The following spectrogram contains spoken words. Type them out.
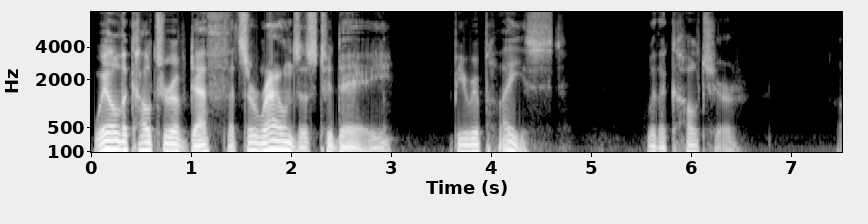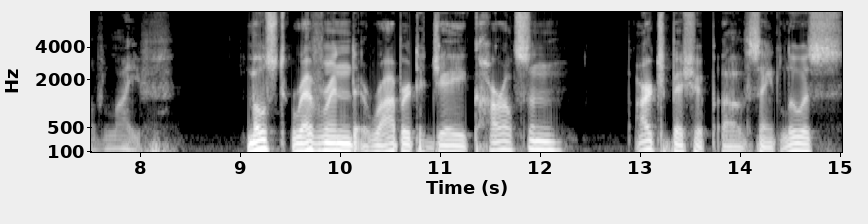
Will the culture of death that surrounds us today be replaced with a culture of life? Most Reverend Robert J. Carlson, Archbishop of St. Louis,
